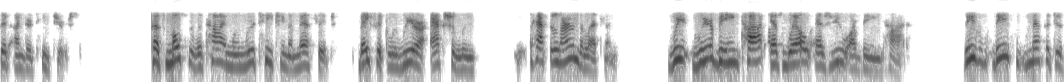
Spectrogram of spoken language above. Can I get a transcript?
sit under teachers? Because most of the time when we're teaching a message, basically we are actually have to learn the lesson. We, we're being taught as well as you are being taught. These these messages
